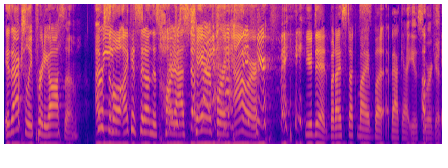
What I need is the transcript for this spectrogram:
is actually pretty awesome. I First mean, of all, I could sit on this hard ass chair for an hour. In your face. You did, but I stuck my butt back at you, so we're good.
